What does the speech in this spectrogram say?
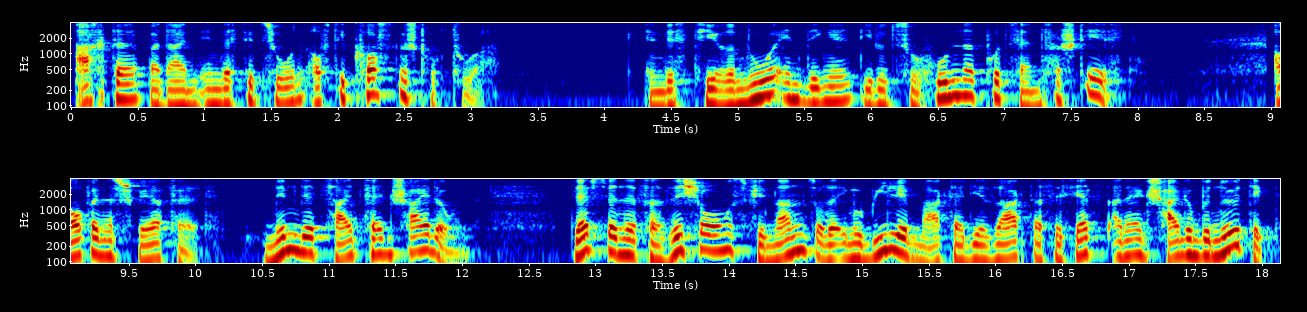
Achte bei deinen Investitionen auf die Kostenstruktur. Investiere nur in Dinge, die du zu 100% verstehst. Auch wenn es schwer fällt, nimm dir Zeit für Entscheidungen. Selbst wenn der Versicherungs-, Finanz- oder Immobilienmakler dir sagt, dass es jetzt eine Entscheidung benötigt,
